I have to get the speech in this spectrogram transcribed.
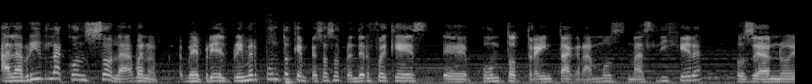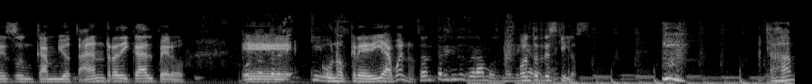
al abrir la consola, bueno, el primer punto que empezó a sorprender fue que es eh, punto 30 gramos más ligera, o sea, no es un cambio tan radical, pero eh, uno creería, bueno, Son 300 gramos punto ligero, 3 ¿no? kilos. Ajá,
